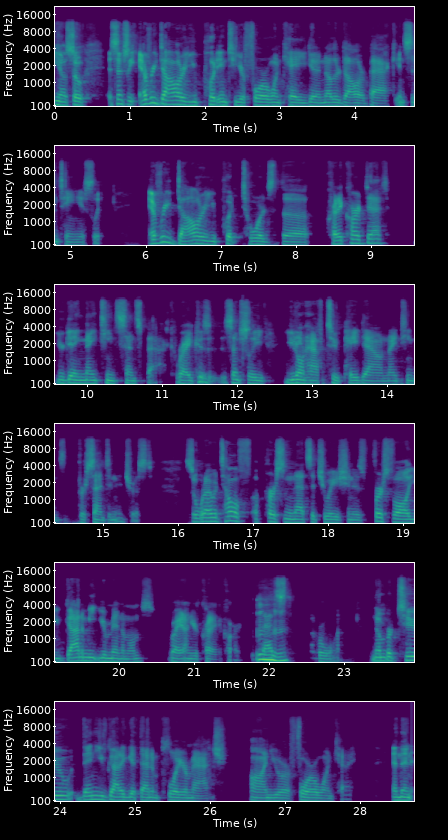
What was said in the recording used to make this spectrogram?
you know so essentially every dollar you put into your 401k you get another dollar back instantaneously. Every dollar you put towards the credit card debt you're getting 19 cents back right? Because essentially you don't have to pay down 19% in interest. So what i would tell a person in that situation is first of all you've got to meet your minimums right on your credit card. That's mm-hmm. number one. Number two then you've got to get that employer match on your 401k and then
